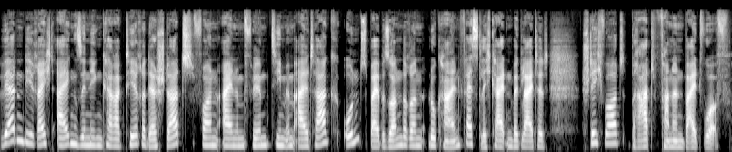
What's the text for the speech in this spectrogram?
werden die recht eigensinnigen Charaktere der Stadt von einem Filmteam im Alltag und bei besonderen lokalen Festlichkeiten begleitet. Stichwort Bratpfannenweitwurf.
